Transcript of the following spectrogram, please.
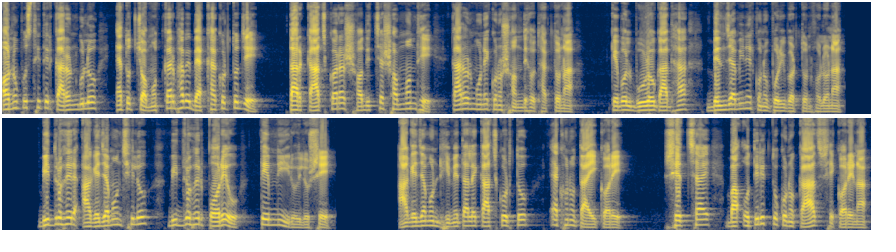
অনুপস্থিতির কারণগুলো এত চমৎকারভাবে ব্যাখ্যা করত যে, তার কাজ করার সদিচ্ছা সম্বন্ধে কারোর মনে কোনো সন্দেহ থাকত না। কেবল বুড়ো গাধা বেঞ্জামিনের কোনো পরিবর্তন হল না। বিদ্রোহের আগে যেমন ছিল, বিদ্রোহের পরেও তেমনিই রইল সে। আগে যেমন ঢিমেতালে কাজ করত, এখনও তাই করে। স্বেচ্ছায় বা অতিরিক্ত কোনো কাজ সে করে না।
